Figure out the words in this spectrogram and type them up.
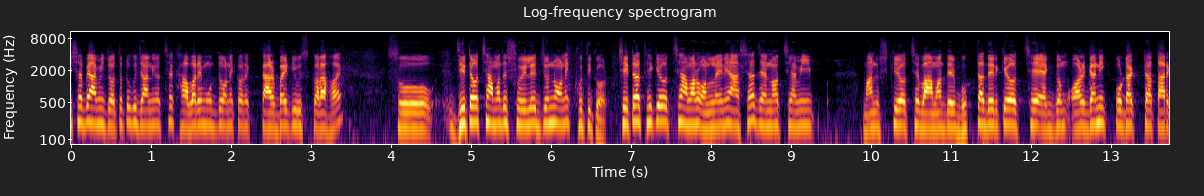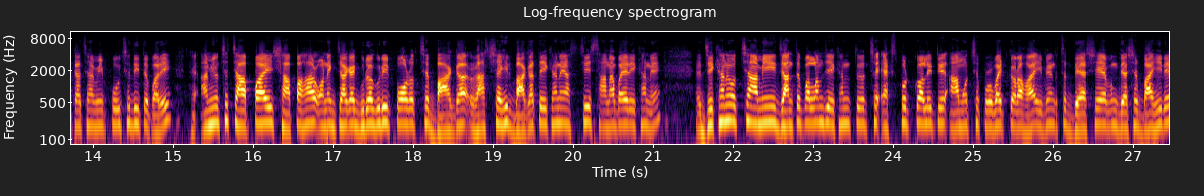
হিসাবে আমি যতটুকু জানি হচ্ছে খাবারের মধ্যে অনেক অনেক কার্বাইড ইউজ করা হয়। সো যেটা হচ্ছে আমাদের শরীরের জন্য অনেক ক্ষতিকর। সেটা থেকে হচ্ছে আমার অনলাইনে আসা, যেন হচ্ছে আমি মানুষকে হচ্ছে বা আমাদের ভোক্তাদেরকে হচ্ছে একদম অর্গানিক প্রোডাক্টটা তার কাছে আমি পৌঁছে দিতে পারি। আমি হচ্ছে চাপাই, সাপাহার অনেক জায়গায় ঘোরাঘুরির পর হচ্ছে বাগা, রাজশাহীর বাগাতে এখানে আসছি, সানাবাইয়ের এখানে, যেখানে হচ্ছে আমি জানতে পারলাম যে এখানে তো হচ্ছে এক্সপোর্ট কোয়ালিটির আম হচ্ছে প্রোভাইড করা হয়। ইভেন হচ্ছে দেশে এবং দেশের বাইরে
